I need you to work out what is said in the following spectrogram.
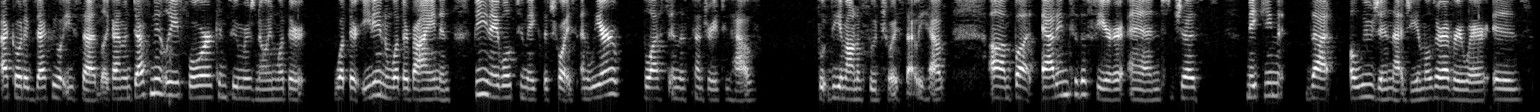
echoed exactly what you said. Like I'm definitely for consumers knowing what they're, what they're eating and what they're buying and being able to make the choice. And we are blessed in this country to have the amount of food choice that we have. Um, but adding to the fear and just making that illusion that GMOs are everywhere is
